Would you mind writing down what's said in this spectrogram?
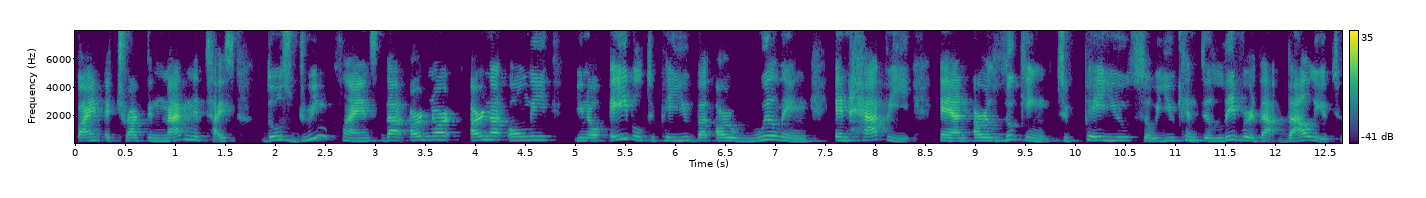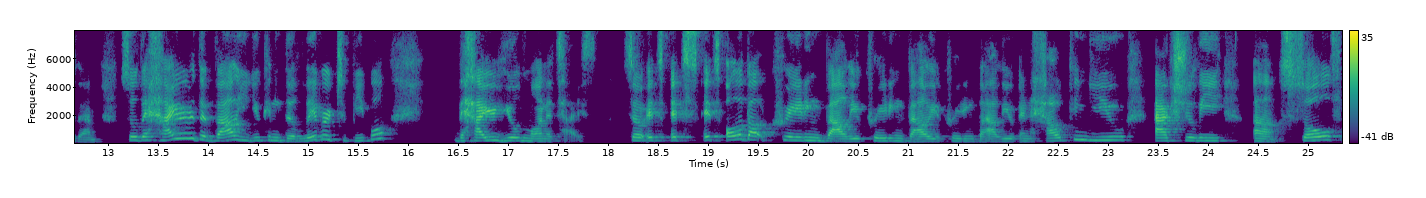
find, attract, and magnetize those dream clients that are not are not only you know able to pay you, but are willing and happy and are looking to pay you so you can deliver that value to them. So the higher the value you can deliver to people, the higher you'll monetize. So it's it's it's all about creating value, creating value, creating value, and how can you actually uh, solve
